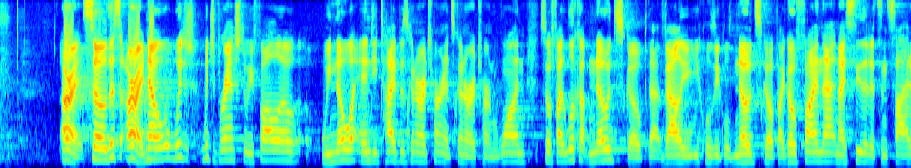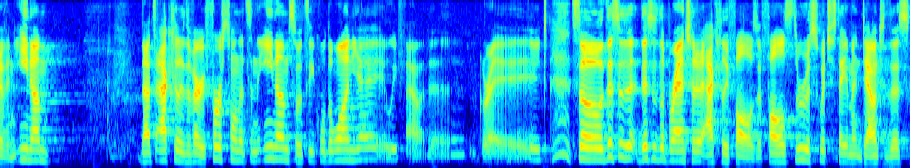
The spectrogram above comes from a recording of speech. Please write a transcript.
all right, so this, all right, now which, which branch do we follow? We know what ND type is going to return. It's going to return 1. So if I look up node scope, that value equals equals node scope, I go find that and I see that it's inside of an enum. That's actually the very first one that's in the enum, so it's equal to 1. Yay, we found it. Great. So this is, this is the branch that it actually follows. It follows through a switch statement down to this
